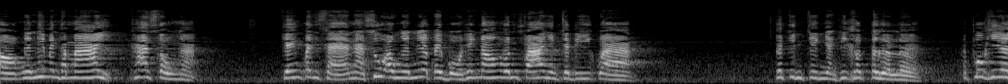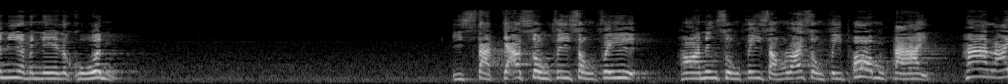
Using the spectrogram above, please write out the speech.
ออกเงินให้มันทำไม ค่าส่งอะเจ๊งเป็นแสนอะ สู้เอาเงินเนี่ยไปโบสให้น้องล้นฟ้ายังจะดีกว่า ก็จริง ๆ อย่างที่เขาเตือนเลยแต่พวกเฮียเนี่ยมันเนรคุณอีสัตว์จะเอาส่งฟรีส่งฟรีห่อหนึ่งส่งฟรีสองร้อยส่งฟรีพ่อมึงตายห้าร้อย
